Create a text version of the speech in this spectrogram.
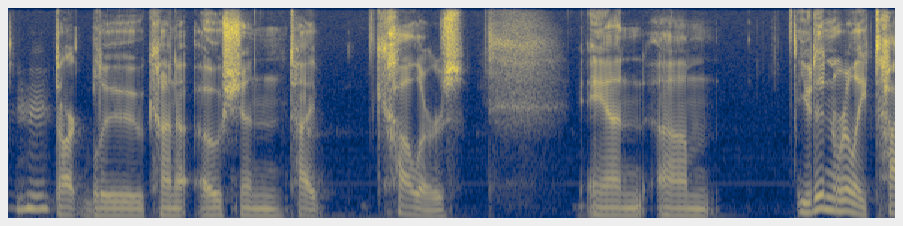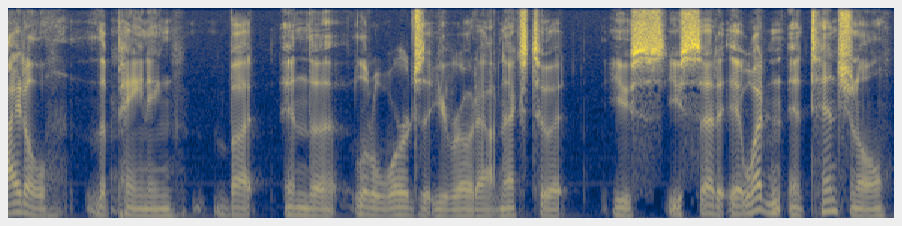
mm-hmm. dark blue kind of ocean type colors, and um, you didn't really title the painting, but in the little words that you wrote out next to it, you you said it wasn't intentional,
